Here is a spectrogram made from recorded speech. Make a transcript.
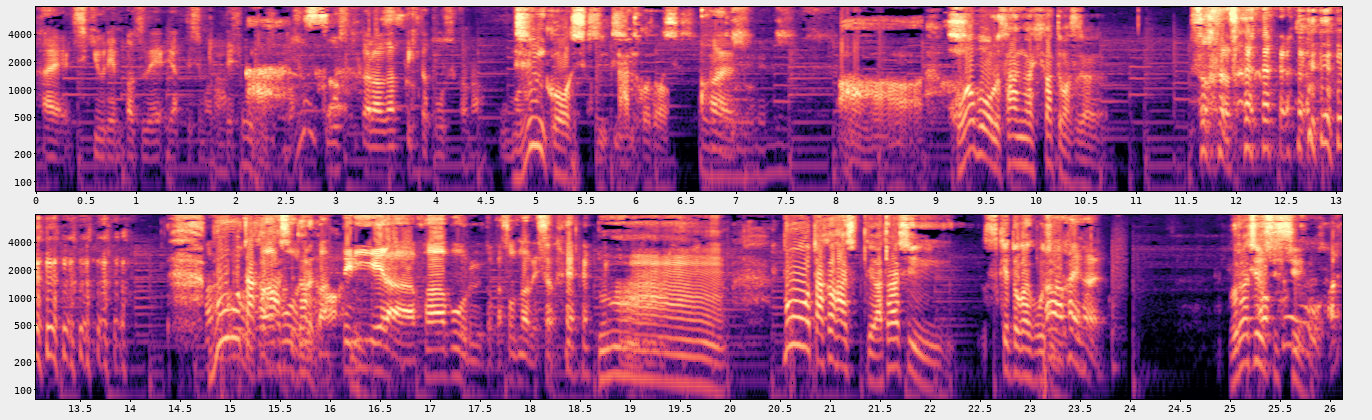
はい、死球連発でやってしまって。ああ準公式から上がってきた投手かな準公式。なるほど。はい。ああ、フォアボール3が光ってますよ。そうなんです。某高橋誰だ？バッテリーエラー、ファーボールとかそんなんでしたね。うーん。某高橋って新しい助っ人外国人。あ、はいはい。ブラジル出身。あれ？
